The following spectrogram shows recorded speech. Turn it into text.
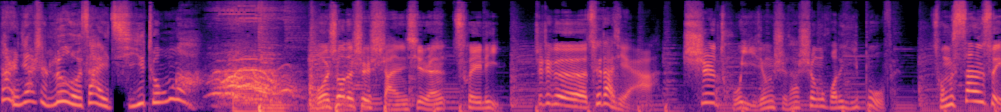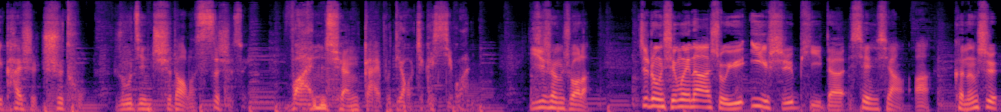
那人家是乐在其中啊。我说的是陕西人崔丽，就这个崔大姐啊，吃土已经是她生活的一部分。从三岁开始吃土，如今吃到了四十岁，完全改不掉这个习惯。医生说了，这种行为呢属于异食癖的现象啊，可能是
